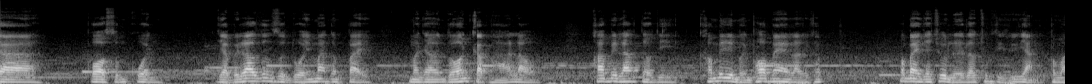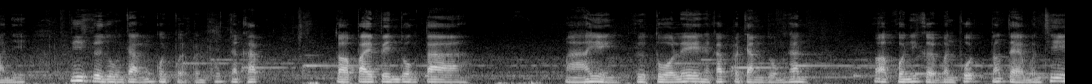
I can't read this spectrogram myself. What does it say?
จาพอสมควร อย่าไปเล่าเรื่องส่วนตัวให้มากเกินไป มันจะร้อนกลับหาเราเขาไม่รักเราดี เขาไม่ได้เหมือนพ่อแม่เราเลยครับพ่อแม่จะช่วยเหลือเราทุกสิ่งทุกอย่างประมาณนี้ นี่คือดวงตาของคนเปิดเป็นพุทธนะครับ ต่อไปเป็นดวงตาหมาเองคือตัวเลขนะครับ ประจำดวงท่านว่าคนที่เกิดวันพุธตั้งแต่วันที่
